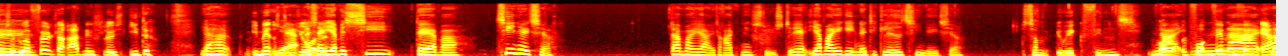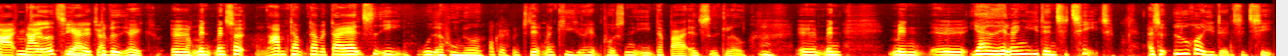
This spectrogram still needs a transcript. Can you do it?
Så du har følt dig retningsløs i det, jeg har, imens ja, du gjorde altså det? jeg vil sige, da jeg var teenager, der var jeg et retningsløst. Jeg, jeg var ikke en af de glade teenager. Som jo ikke findes. Nej, hvor, hvem, nej, hvem er nej, den nej, glade teenager? Ja, det ved jeg ikke. Øh, men, men så, nej, men der, der, der er altid en ud af 100. Okay. Det er den, man kigger hen på, sådan en, der bare altid er glad. Mm. Øh, men men øh, jeg havde heller ingen identitet. Altså ydre identitet.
